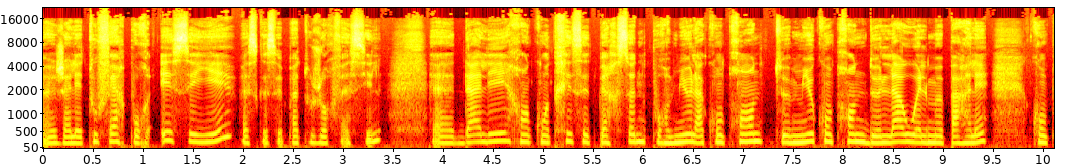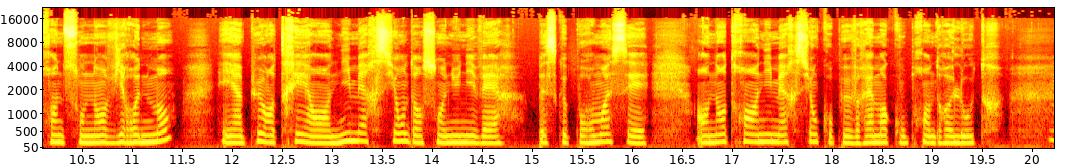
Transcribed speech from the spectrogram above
euh, j'allais tout faire pour essayer, parce que c'est pas toujours facile, euh, d'aller rencontrer cette personne pour mieux la comprendre, de mieux comprendre de là où elle me parlait, comprendre son environnement et un peu entrer en immersion dans son univers. Parce que pour moi, c'est en entrant en immersion qu'on peut vraiment comprendre l'autre mm.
